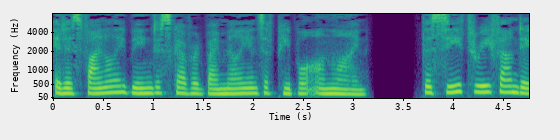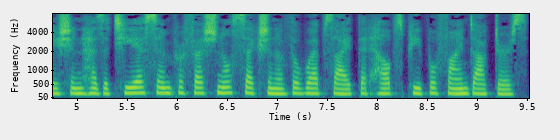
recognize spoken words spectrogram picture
it is finally being discovered by millions of people online. The C3 Foundation has a TSM professional section of the website that helps people find doctors,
